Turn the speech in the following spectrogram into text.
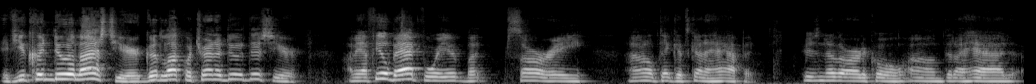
if you couldn't do it last year, good luck with trying to do it this year. I mean, I feel bad for you, but sorry, I don't think it's going to happen. Here's another article um, that I had.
